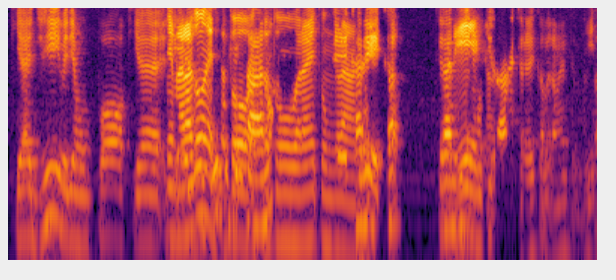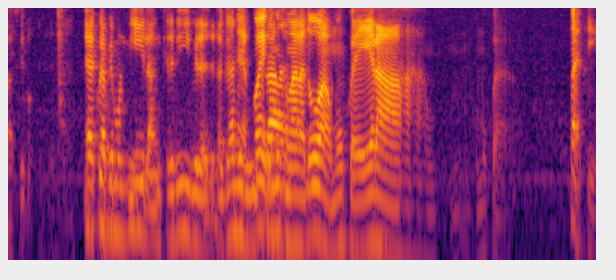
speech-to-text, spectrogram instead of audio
chi è G, vediamo un po' chi è... E Maradona è stato, è stato veramente un grande. Careca, grandissimo Careca. tirare, Careca, veramente fantastico. sì, sì. E qui abbiamo il Milan, incredibile, la grande Eh, poi comunque Maradona comunque era comunque beh sì.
